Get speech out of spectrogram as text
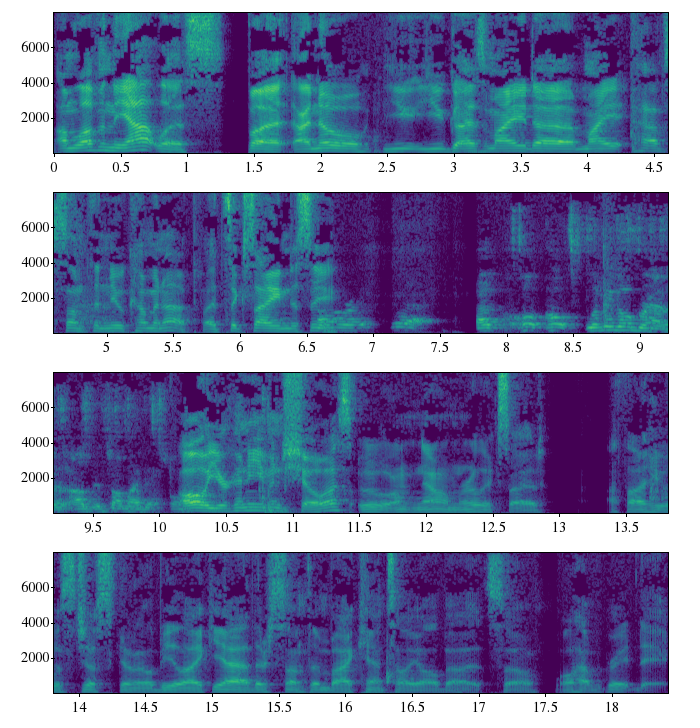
I'm loving the Atlas, but I know you you guys might uh, might have something new coming up. It's exciting to see. All right, yeah. Uh, hold, hold, let me go grab it. Uh, It's on my desk. Hold Oh, on. you're gonna even show us? Ooh, I'm, now I'm really excited. I thought he was just gonna be like, "Yeah, there's something, but I can't tell you all about it." So, we'll have a great day.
